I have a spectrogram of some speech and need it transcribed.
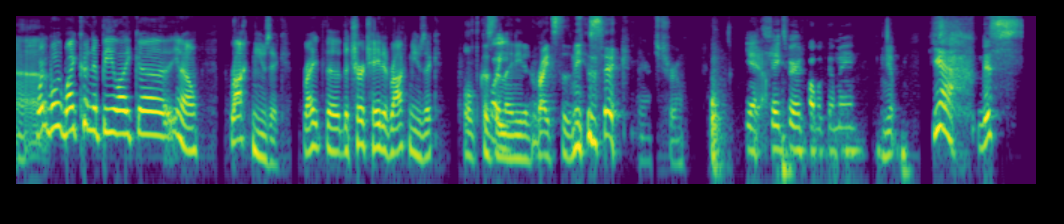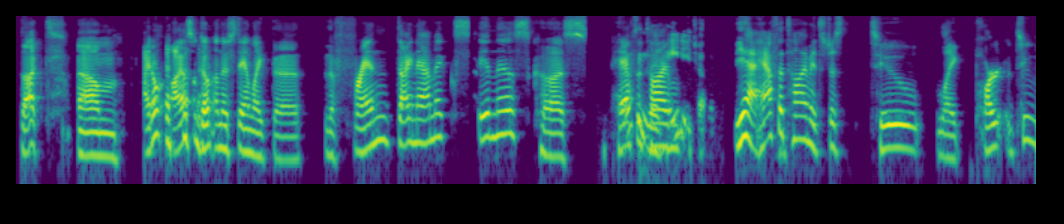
uh, why, why, why couldn't it be like uh, you know, rock music, right? The the church hated rock music. well because Well, then you- they needed rights to the music That's true. Yeah, Yeah. Shakespeare's public domain. Yep. Yeah, this sucked. Um I don't I also don't understand like the the friend dynamics in this cuz half the Both of time hate each other. Yeah, half the time it's just two like part two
